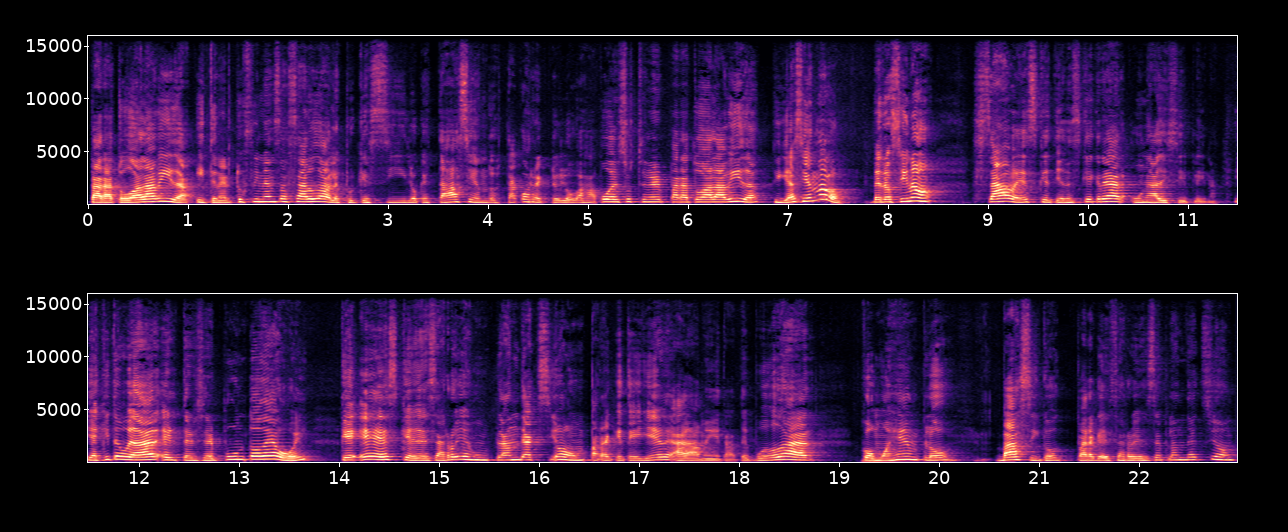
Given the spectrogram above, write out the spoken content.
para toda la vida y tener tus finanzas saludables, porque si lo que estás haciendo está correcto y lo vas a poder sostener para toda la vida, sigue haciéndolo. Pero si no, sabes que tienes que crear una disciplina. Y aquí te voy a dar el tercer punto de hoy, que es que desarrolles un plan de acción para que te lleve a la meta. Te puedo dar como ejemplo básico para que desarrolles ese plan de acción.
